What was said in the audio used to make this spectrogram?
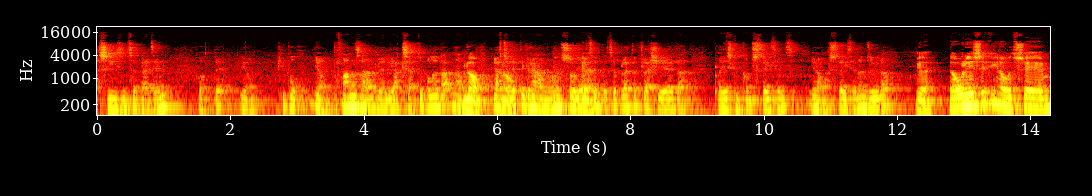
a season to bed in. But, the, you know, people, you know, the fans aren't really acceptable of that now. No, You have no. to hit the ground running. So, yeah, yeah. It's, a, it's a breath of fresh air that players can come straight in, you know, straight in and do that. Yeah. No, it is, you know, it's, um,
